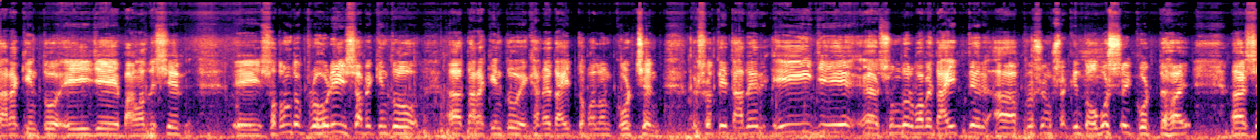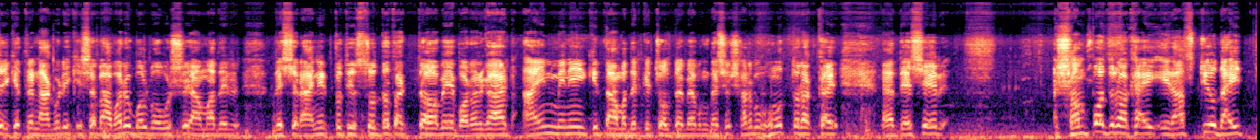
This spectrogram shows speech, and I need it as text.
তারা কিন্তু এই যে বাংলাদেশের এই স্বতন্ত্র প্রহরী হিসাবে কিন্তু তারা কিন্তু এখানে দায়িত্ব পালন করছেন। সত্যি তাদের এই যে সুন্দরভাবে দায়িত্বের প্রশংসা কিন্তু অবশ্যই করতে হয়। সেই ক্ষেত্রে নাগরিক হিসাবে আবারও বলব, অবশ্যই আমাদের দেশের আইনের প্রতি শ্রদ্ধা থাকতে হবে। বর্ডার গার্ড আইন মেনেই কিন্তু আমাদেরকে চলতে হবে এবং দেশের সার্বভৌমত্ব রক্ষায় দেশের সম্পদ রক্ষায় এই রাষ্ট্রীয় দায়িত্ব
